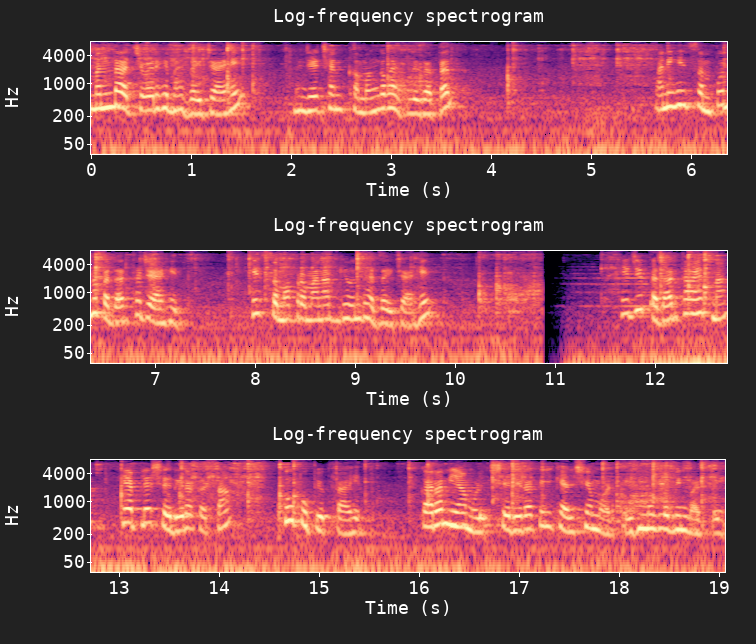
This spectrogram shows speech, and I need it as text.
मंद आचेवर हे भाजायचे आहे. म्हणजे छान खमंग भाजले जातात. आणि हे संपूर्ण पदार्थ जे आहेत हे समप्रमाणात घेऊन भाजायचे आहेत. हे जे पदार्थ आहेत ना हे आपल्या शरीराकरता खूप उपयुक्त आहेत. कारण यामुळे शरीरातील कॅल्शियम वाढते हिमोग्लोबिन वाढते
